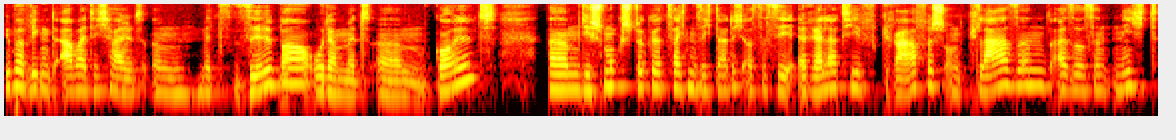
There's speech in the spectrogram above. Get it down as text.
überwiegend arbeite ich halt ähm, mit Silber oder mit ähm, Gold. Ähm, die Schmuckstücke zeichnen sich dadurch aus, dass sie relativ grafisch und klar sind. Also es sind nicht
